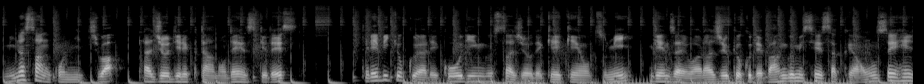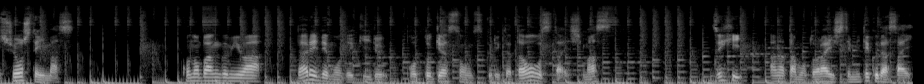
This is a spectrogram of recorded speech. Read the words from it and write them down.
す。皆さんこんにちは。ラジオディレクターのデンスケですテレビ局やレコーディングスタジオで経験を積み現在はラジオ局で番組制作や音声編集をしています。この番組は誰でもできるポッドキャストの作り方をお伝えします。ぜひあなたもトライしてみてください。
